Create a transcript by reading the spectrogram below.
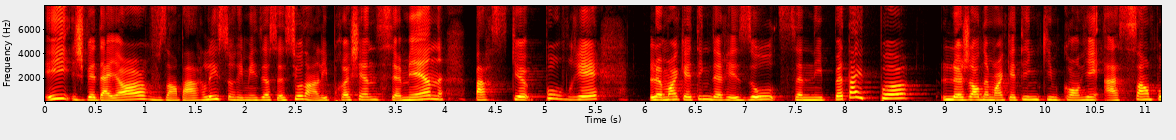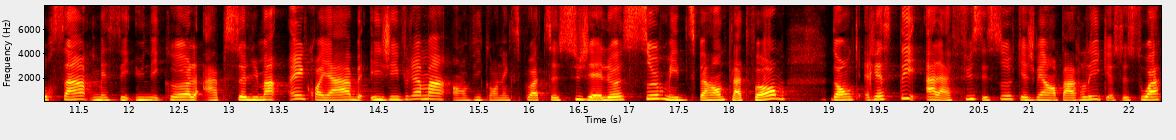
Et je vais d'ailleurs vous en parler sur les médias sociaux dans les prochaines semaines parce que pour vrai, le marketing de réseau, ce n'est peut-être pas le genre de marketing qui me convient à 100%, mais c'est une école absolument incroyable et j'ai vraiment envie qu'on exploite ce sujet-là sur mes différentes plateformes. Donc, restez à l'affût. C'est sûr que je vais en parler, que ce soit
